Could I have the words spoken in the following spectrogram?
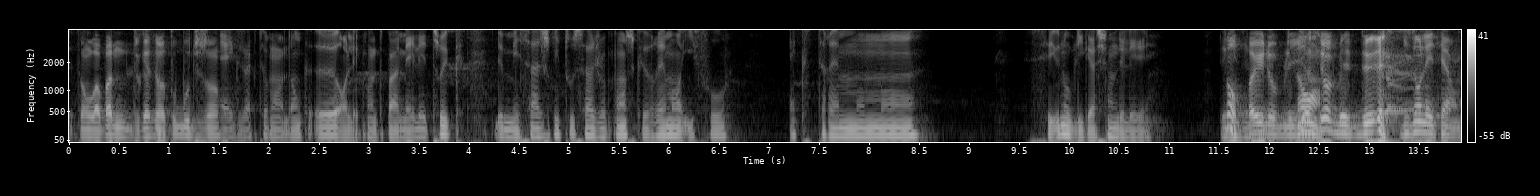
il t'envoie pas de notification à tout bout de champ. Exactement. Donc, eux, on les compte pas. Mais les trucs de messagerie, tout ça, je pense que vraiment, il faut extrêmement. C'est une obligation de les. de Non, pas une obligation, mais deux. Non, disons les termes.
